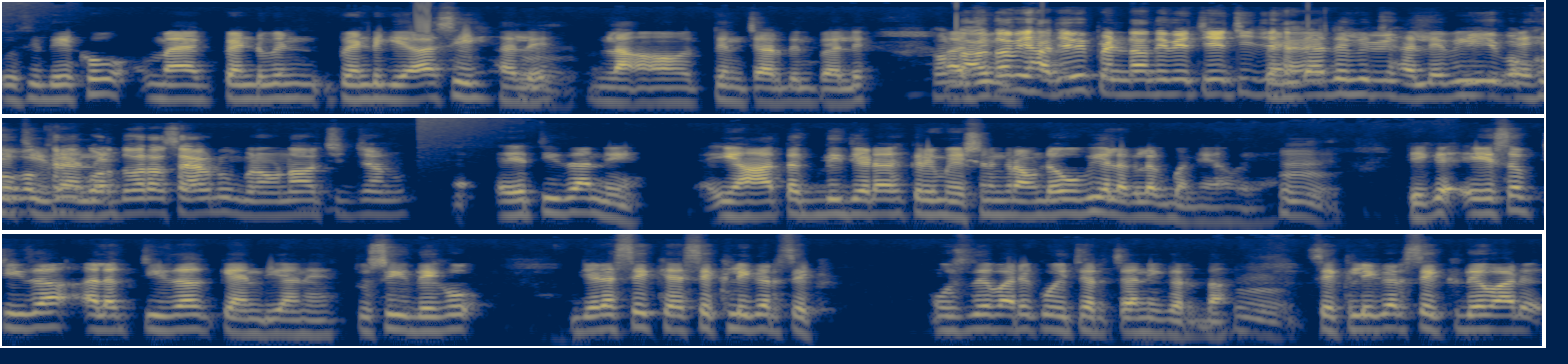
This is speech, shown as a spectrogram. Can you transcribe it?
ਤੁਸੀਂ ਦੇਖੋ ਮੈਂ ਪਿੰਡ ਪਿੰਡ ਗਿਆ ਸੀ ਹਲੇ ਹੂੰ। ਤਿੰਨ ਚਾਰ ਦਿਨ ਪਹਿਲੇ। ਤੁਹਾਨੂੰ ਲੱਗਦਾ ਵੀ ਹਜੇ ਵੀ ਪਿੰਡਾਂ ਦੇ ਵਿੱਚ ਇਹ ਚੀਜ਼ ਹੈ ਪਿੰਡਾਂ ਦੇ ਵਿੱਚ ਹਲੇ ਵੀ ਇਹੀ ਚੀਜ਼ਾਂ ਨੇ। ਗੁਰਦੁਆਰਾ ਸਾਹਿਬ ਨੂੰ ਬਣਾਉਣਾ ਚੀਜ਼ਾਂ ਨੂੰ? ਇਹ ਚੀਜ਼ਾਂ ਨੇ। यहाँ ਤੱਕ ਦੀ ਜਿਹੜਾ ਕ੍ਰੀਮੇਸ਼ਨ ਗਰਾਊਂਡ ਹੈ ਉਹ ਵੀ ਅਲੱਗ-ਅਲੱਗ ਬਣਿਆ ਹੋਇਆ ਹੂੰ। ਠੀਕ ਹੈ ਇਹ ਸਭ ਚੀਜ਼ਾਂ ਅਲੱਗ ਚੀਜ਼ਾਂ ਕਹਿੰਦੀਆਂ ਨੇ। ਤੁਸੀਂ ਦੇਖੋ ਜਿਹੜਾ ਸਿੱਖ ਹੈ ਸਿੱਖ ਲੀਗਰ ਸਿੱਖ ਉਸ ਦੇ ਬਾਰੇ ਕੋਈ ਚਰਚਾ ਨਹੀਂ ਕਰਦਾ। ਸਿੱਖ ਲੀਗਰ ਸਿੱਖ ਦੇ ਬਾਰੇ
